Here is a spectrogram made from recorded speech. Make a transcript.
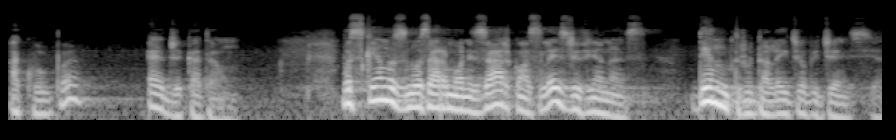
A culpa é de cada um. Busquemos nos harmonizar com as leis divinas dentro da lei de obediência.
